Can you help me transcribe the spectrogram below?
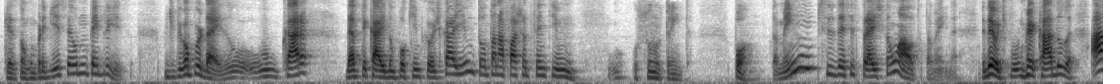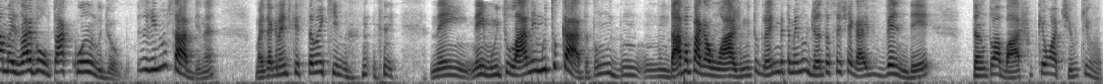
Porque eles estão com preguiça, eu não tenho preguiça. Multiplicou por 10. O, o cara deve ter caído um pouquinho porque hoje caiu, então tá na faixa de 101 o, o Suno 30. Pô, também não precisa desse spread tão alto também, né? Entendeu? Tipo, o mercado. Ah, mas vai voltar quando, Diogo? A gente não sabe, né? Mas a grande questão é que nem, nem muito lá, nem muito cá. Então não, não dá para pagar um ágio muito grande, mas também não adianta você chegar e vender tanto abaixo, porque é um ativo que no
